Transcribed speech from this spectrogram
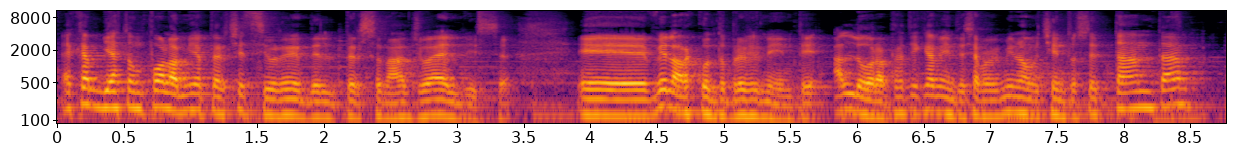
è cambiata un po' la mia percezione del personaggio Elvis. E ve la racconto brevemente. Allora praticamente siamo nel 1970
